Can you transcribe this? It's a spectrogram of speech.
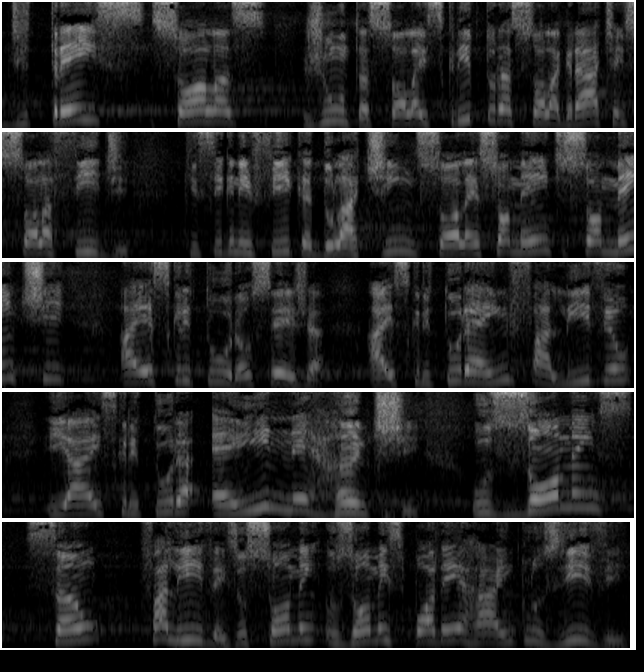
de três solas juntas, sola scriptura, sola gratia e sola fide, que significa do latim sola é somente, somente a escritura, ou seja, a escritura é infalível e a escritura é inerrante. Os homens são falíveis, os, homens, os homens podem errar, inclusive,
